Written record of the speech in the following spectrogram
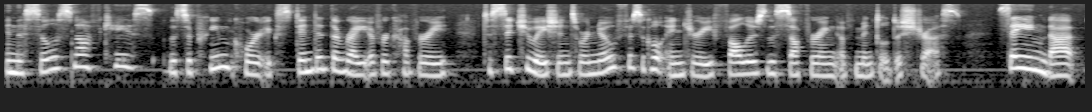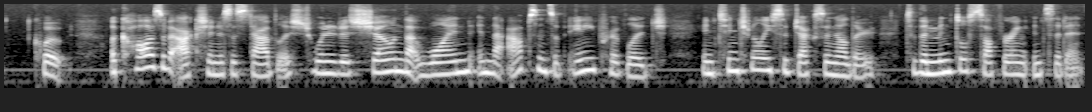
In the Siliznoff case, the Supreme Court extended the right of recovery to situations where no physical injury follows the suffering of mental distress, saying that, quote, a cause of action is established when it is shown that one, in the absence of any privilege, intentionally subjects another to the mental suffering incident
